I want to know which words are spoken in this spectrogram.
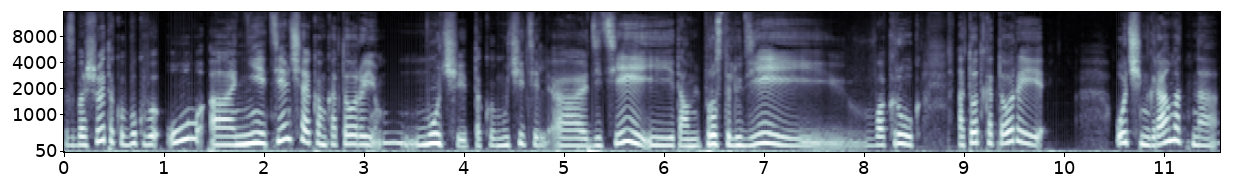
с большой такой буквы У, а не тем человеком, который мучает, такой мучитель а, детей и там просто людей вокруг, а тот, который очень грамотно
